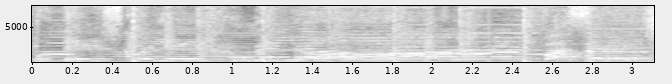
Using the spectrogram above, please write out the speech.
Poder escolher o melhor. Fazer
